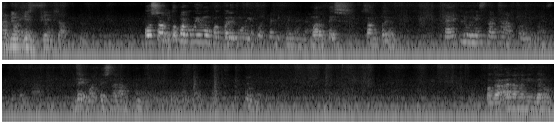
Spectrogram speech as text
Martes. O sakto pag uwi mo, pagbalik mo rito. Pagbalik ko na na. Martes. Sakto yun. Kahit lunes ng hapon, mas pupunta ako. Hindi, Martes na lang. Lunes. Mag-aalanganin ganun.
